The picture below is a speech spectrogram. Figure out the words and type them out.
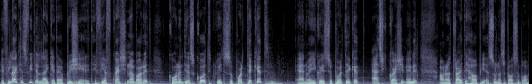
If you like this video like it. I appreciate it. If you have question about it go on a discord create a support ticket. And when you create a support ticket ask a question in it. I want to try to help you as soon as possible.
